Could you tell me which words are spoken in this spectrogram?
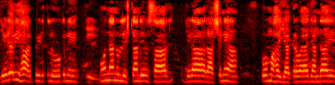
ਜਿਹੜੇ ਵੀ ਹੜ੍ਹ ਪੀੜਤ ਲੋਕ ਨੇ ਉਹਨਾਂ ਨੂੰ ਲਿਸਟਾਂ ਦੇ ਅਨੁਸਾਰ ਜਿਹੜਾ ਰਾਸ਼ਨ ਆ ਉਹ ਮੁਹੱਈਆ ਕਰਵਾਇਆ ਜਾਂਦਾ ਹੈ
